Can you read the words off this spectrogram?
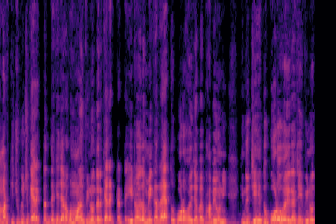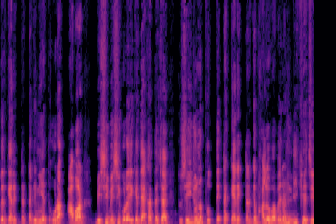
আমার কিছু কিছু ক্যারেক্টার দেখে যেরকম মনে হয় বিনোদের ক্যারেক্টারটা, এটা হয়তো মেকাররা এত বড় হয়ে যাবে ভাবেওনি কিন্তু যেহেতু বড় হয়ে গেছে বিনোদের ক্যারেক্টারটাকে নিয়ে ওরা আবার বেশি বেশি করে একে দেখাতে চায়। তো সেই জন্য প্রত্যেকটা ক্যারেক্টারকে ভালোভাবে এরা লিখেছে।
